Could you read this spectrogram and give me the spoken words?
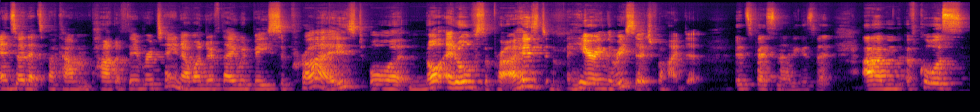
And so that's become part of their routine. I wonder if they would be surprised or not at all surprised hearing the research behind it it's fascinating, isn't it? Um, of course,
